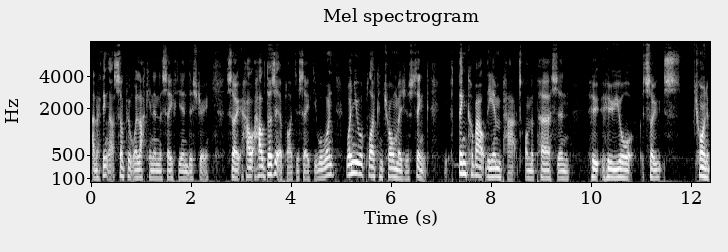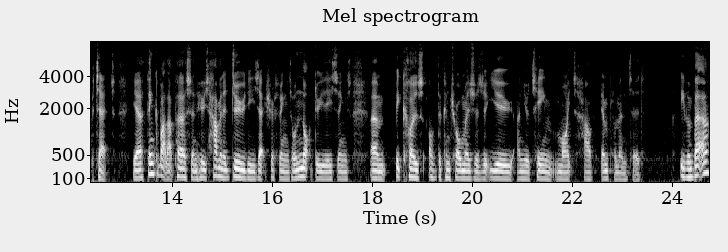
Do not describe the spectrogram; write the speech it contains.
And I think that's something we're lacking in the safety industry. So how how does it apply to safety? Well, when when you apply control measures, think think about the impact on the person who who you're so trying to protect yeah, think about that person who's having to do these extra things or not do these things um, because of the control measures that you and your team might have implemented. Even better,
